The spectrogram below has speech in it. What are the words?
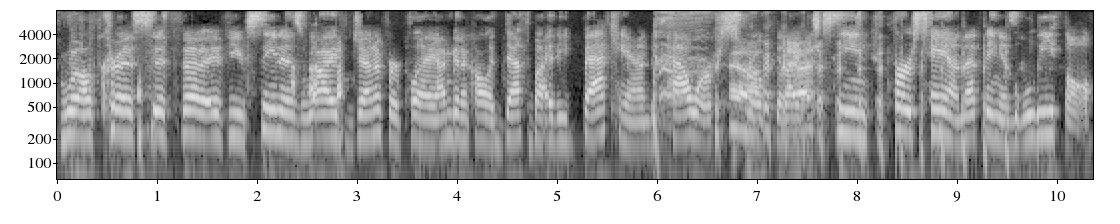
Well, Chris, if uh, if you've seen his wife Jennifer play, I'm going to call it death by the backhand power stroke that I've seen firsthand. That thing is lethal.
